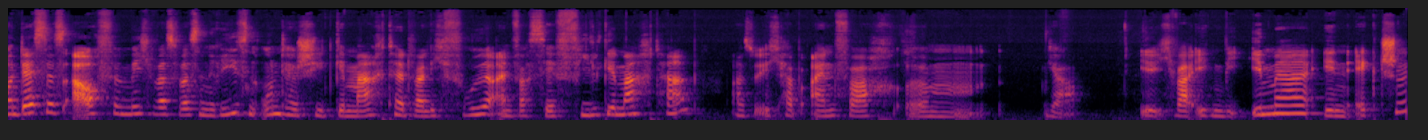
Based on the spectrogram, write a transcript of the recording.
Und das ist auch für mich was, was einen riesen Unterschied gemacht hat, weil ich früher einfach sehr viel gemacht habe. Also ich habe einfach, ähm, ja, ich war irgendwie immer in Action.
